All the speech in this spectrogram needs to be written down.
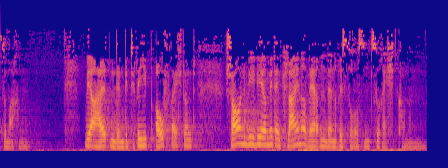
zu machen. Wir erhalten den Betrieb aufrecht und schauen, wie wir mit den kleiner werdenden Ressourcen zurechtkommen.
